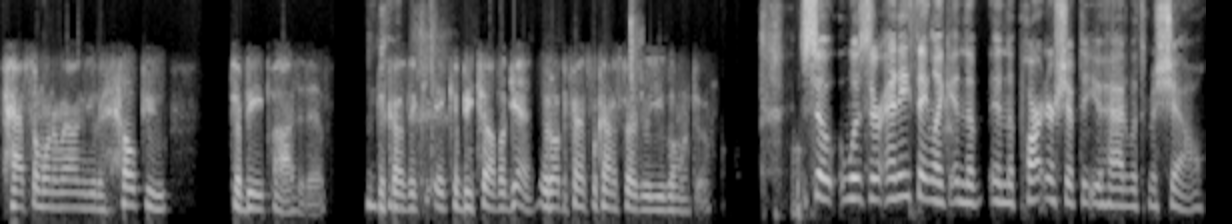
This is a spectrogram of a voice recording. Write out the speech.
have someone around you to help you to be positive because it it could be tough. Again, it all depends what kind of surgery you're going through. So, was there anything like in the in the partnership that you had with Michelle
